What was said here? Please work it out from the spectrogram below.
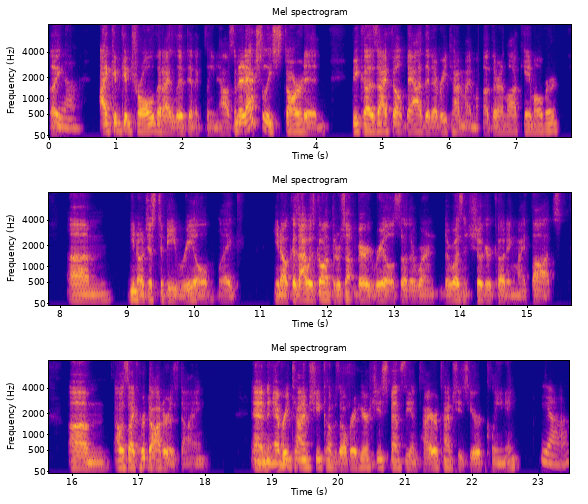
Like yeah. I could control that I lived in a clean house. And it actually started because I felt bad that every time my mother in law came over, um, you know, just to be real, like, you know, because I was going through something very real. So there weren't, there wasn't sugarcoating my thoughts. Um, I was like, her daughter is dying. And Mhm. every time she comes over here, she spends the entire time she's here cleaning Yeah.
